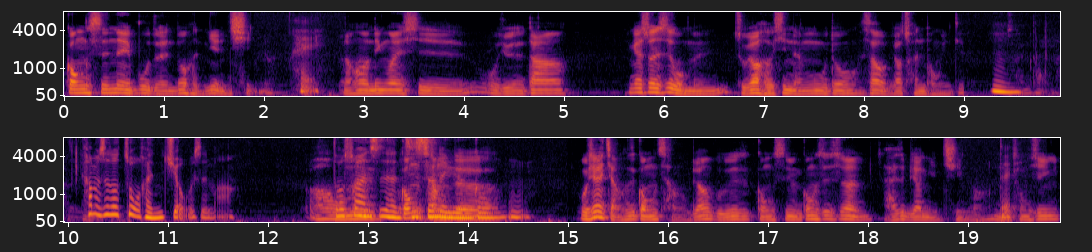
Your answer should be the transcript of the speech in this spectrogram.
公司内部的人都很念情啊。嘿，然后另外是，我觉得大家。应该算是我们主要核心人物都稍微比较传统一点。嗯，传统。他们是都做很久是吗？哦，都算是很资深的员工。嗯，我现在讲的是工厂，比较不是公司，因为公司虽然还是比较年轻嘛。对。重新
